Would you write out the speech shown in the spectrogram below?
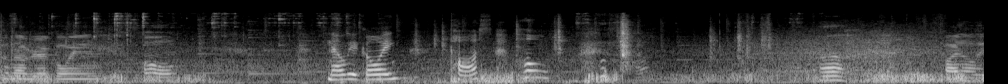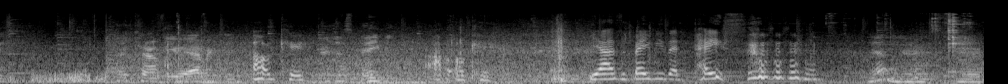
So now we are going home. Now we're going pause home. Ah, finally. Take care of you, everything. Okay. You're just baby. Ah, okay. Yeah, the baby that pays. Yeah, you're, you're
